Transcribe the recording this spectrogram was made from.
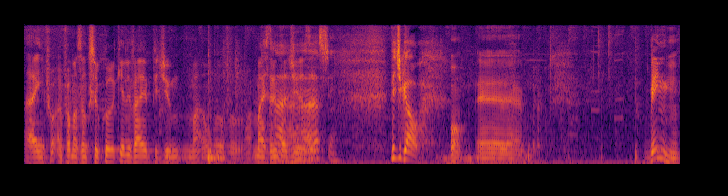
A, inf a, informação que circula é que ele vai pedir uma, uma, mais 30 ah, dias. Ah, né? sim. Vidigal. Bom, é, bem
